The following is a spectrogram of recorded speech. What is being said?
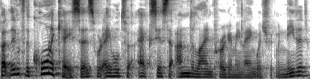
But then for the corner cases, we're able to access the underlying programming language we needed.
